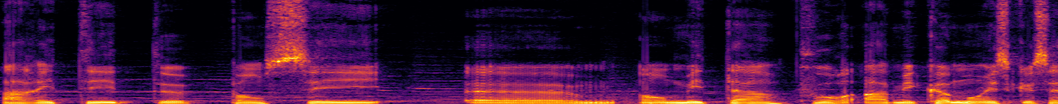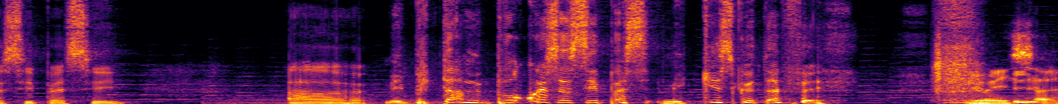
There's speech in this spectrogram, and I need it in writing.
arrêté de penser en méta pour Ah, mais comment est-ce que ça s'est passé? Euh, Mais putain, mais pourquoi ça s'est passé? Mais qu'est-ce que t'as fait? Oui, ça.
